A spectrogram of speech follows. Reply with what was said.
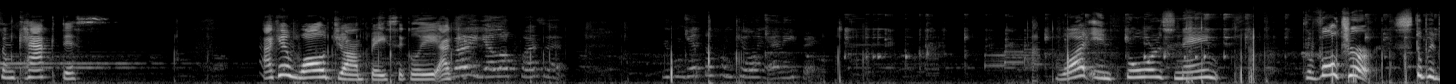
some cactus. I can wall jump basically. I I what in Thor's name? The vulture! Stupid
